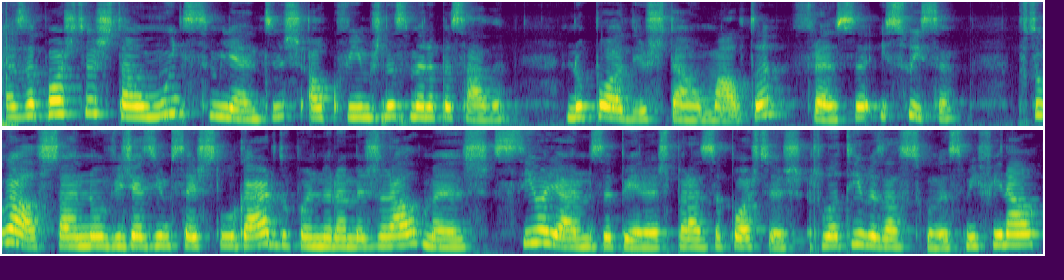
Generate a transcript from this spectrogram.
As apostas estão muito semelhantes ao que vimos na semana passada. No pódio estão Malta, França e Suíça. Portugal está no 26º lugar do panorama geral, mas se olharmos apenas para as apostas relativas à segunda semifinal,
